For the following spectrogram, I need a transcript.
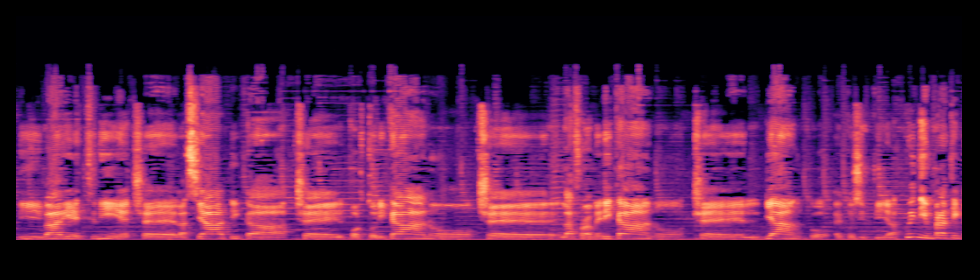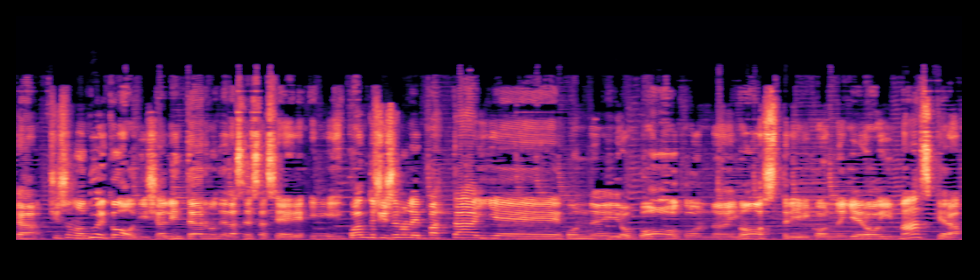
di varie etnie, c'è l'asiatica, c'è il portoricano, c'è l'afroamericano c'è il bianco e così via. Quindi in pratica ci sono due codici all'interno della stessa serie. E quando ci sono le battaglie con i robot, con i mostri, con gli eroi in maschera,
